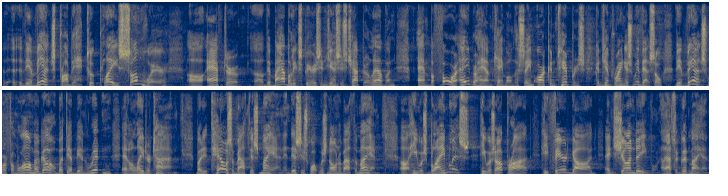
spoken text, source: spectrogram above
The events probably took place somewhere uh, after uh, the Babel experience in Genesis chapter 11 and before Abraham came on the scene or contemporaneous, contemporaneous with that. So the events were from long ago, but they've been written at a later time. But it tells about this man, and this is what was known about the man. Uh, he was blameless, he was upright, he feared God, and shunned evil. Now that's a good man.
